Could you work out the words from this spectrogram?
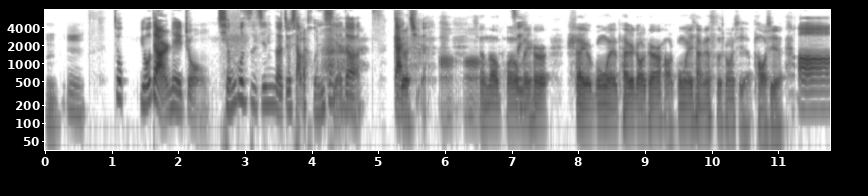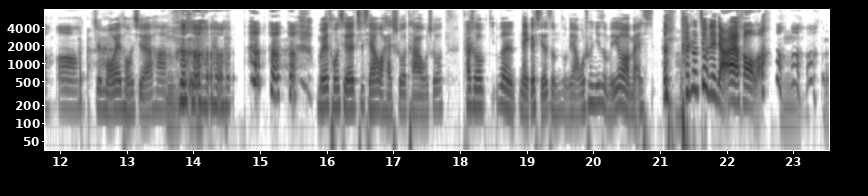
嗯，就有点儿那种情不自禁的就想囤鞋的 感觉啊啊想到朋友没事儿晒个工位，拍个照片儿，好，工位下面四双鞋，跑鞋。啊啊！这某位同学哈，某位同学之前我还说他，我说他说问哪个鞋怎么怎么样，我说你怎么又要买鞋？他说就这点儿爱好了。嗯，对，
